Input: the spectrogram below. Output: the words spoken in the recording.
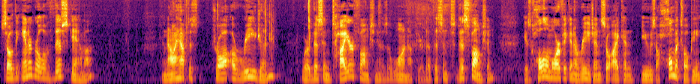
So the integral of this gamma, and now I have to draw a region where this entire function is a 1 up here, that this, this function is holomorphic in a region, so I can use a homotopy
